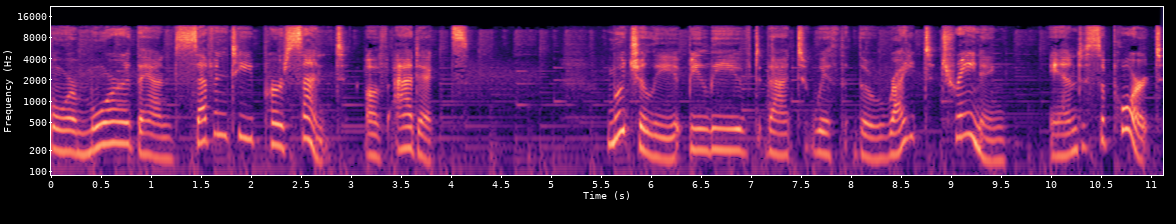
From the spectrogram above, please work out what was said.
for more than 70% of addicts. Muccioli believed that with the right training and support,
